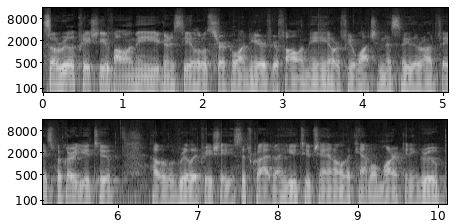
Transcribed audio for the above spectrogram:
so I really appreciate you following me. You're going to see a little circle on here if you're following me or if you're watching this either on Facebook or YouTube. I would really appreciate you subscribe to my YouTube channel, the Campbell Marketing Group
